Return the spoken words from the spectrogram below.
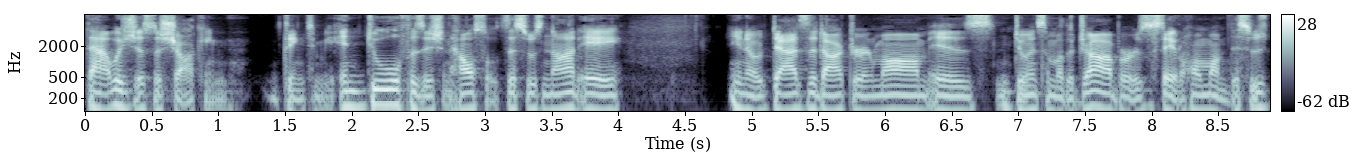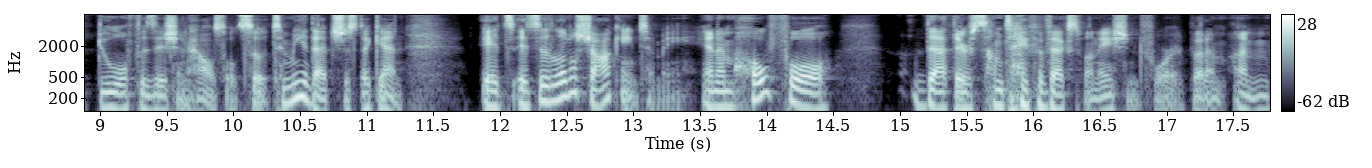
that was just a shocking thing to me. In dual physician households, this was not a you know, dad's the doctor and mom is doing some other job or is a stay at home mom. This was dual physician household. So to me, that's just again it's it's a little shocking to me, and I'm hopeful that there's some type of explanation for it. But I'm I'm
